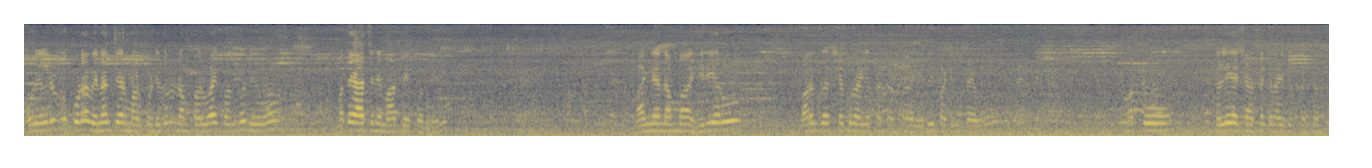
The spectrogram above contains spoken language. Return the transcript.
ಅವರೆಲ್ಲರಿಗೂ ಕೂಡ ವಿನಂತಿಯನ್ನು ಮಾಡಿಕೊಂಡಿದ್ದರು ನಮ್ಮ ಪರವಾಗಿ ಬಂದು ನೀವು ಮತಯಾಚನೆ ಮಾಡಬೇಕು ಅಂತೇಳಿ. ಮಾನ್ಯ ನಮ್ಮ ಹಿರಿಯರು, ಮಾರ್ಗದರ್ಶಕರು ಆಗಿರ್ತಕ್ಕಂಥ ಎ ಬಿ ಪಾಟೀಲ್ ಸಾಹೇಬರು ಮತ್ತು ಸ್ಥಳೀಯ ಶಾಸಕರಾಗಿರ್ತಕ್ಕಂಥ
